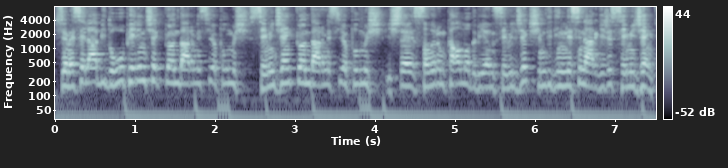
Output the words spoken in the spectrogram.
İşte mesela bir Doğu Perinçek göndermesi yapılmış. Semi Cenk göndermesi yapılmış. İşte sanırım kalmadı bir yanı sevilecek. Şimdi dinlesin her gece Semi Cenk.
